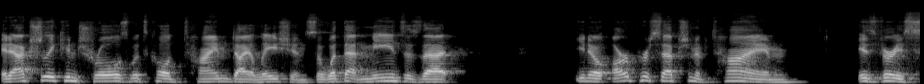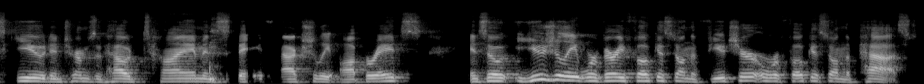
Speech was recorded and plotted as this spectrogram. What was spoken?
It actually controls what's called time dilation. So, what that means is that, you know, our perception of time is very skewed in terms of how time and space actually operates. And so usually we're very focused on the future or we're focused on the past.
